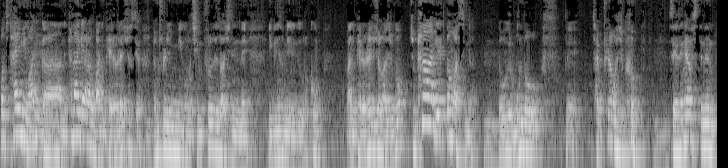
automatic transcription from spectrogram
번째 타임이고 하니까 네, 편하게 하라고 많이 배려를 해주셨어요. 연출님이고, 뭐 지금 프로듀서 하시는 네, 이근희 선배님도 그렇고, 많이 배려를 해주셔가지고, 좀 편하게 했던 것 같습니다. 근데 오히려 몸도, 네, 잘 풀려가지고, 제가 생각했을 때는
